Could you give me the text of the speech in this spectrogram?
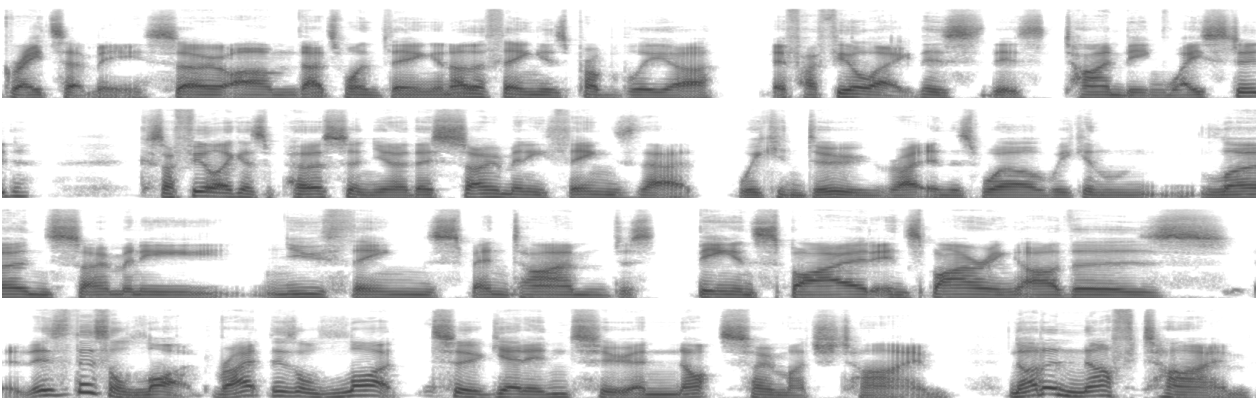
grates at me. So um, that's one thing. Another thing is probably uh, if I feel like there's there's time being wasted, because I feel like as a person, you know, there's so many things that we can do right in this world. We can learn so many new things, spend time just being inspired, inspiring others. There's there's a lot, right? There's a lot to get into and not so much time. Not enough time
